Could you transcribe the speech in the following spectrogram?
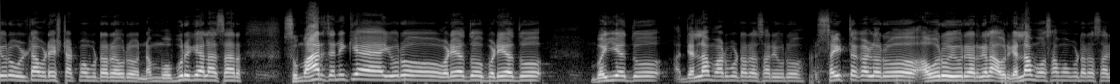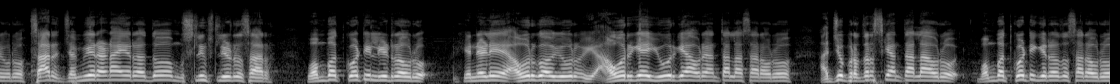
ಇವರು ಉಲ್ಟಾ ಹೊಡೆಯೋ ಸ್ಟಾರ್ಟ್ ಮಾಡ್ಬಿಟ್ಟವ್ರು ಅವರು. ನಮ್ಮ ಒಬ್ಬರಿಗೆ ಅಲ್ಲ ಸರ್, ಸುಮಾರು ಜನಕ್ಕೆ ಇವರು ಹೊಡೆಯೋದು, ಬಡಿಯೋದು, ಬೈಯೋದು, ಅದೆಲ್ಲ ಮಾಡ್ಬಿಟ್ಟಾರ ಸರ್ ಇವರು. ಸೈಟ್ ತಗೊಳ್ಳೋರು, ಅವರು ಇವ್ರಿಗೆಲ್ಲ ಅವ್ರಿಗೆಲ್ಲ ಮೋಸ ಮಾಡ್ಬಿಟ್ಟಾರ ಸರ್ ಇವರು. ಸರ್, ಜಮೀರ್ ಅಣ್ಣ ಇರೋದು ಮುಸ್ಲಿಮ್ಸ್ ಲೀಡ್ರು ಸರ್, ಒಂಬತ್ತು ಕೋಟಿ ಲೀಡ್ರು ಅವರು. ಏನು ಹೇಳಿ ಅವ್ರಿಗೂ ಇವರು, ಅವ್ರಿಗೆ, ಇವ್ರಿಗೆ ಅವರೇ ಅಂತಲ್ಲ ಸರ್ ಅವರು. ಅಜ್ಜು ಬ್ರದರ್ಸ್ಗೆ ಅಂತಲ್ಲ ಅವರು. ಒಂಬತ್ತು ಕೋಟಿಗಿರೋದು ಸರ್ ಅವರು.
